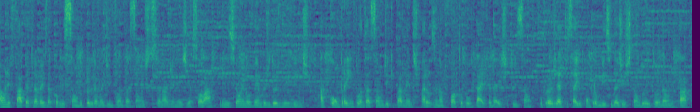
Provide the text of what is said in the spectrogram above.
A Unifap, através da Comissão do Programa de Implantação Institucional de Energia Solar, iniciou em novembro de 2020 a compra e implantação de equipamentos para a usina fotovoltaica da instituição. O projeto segue o compromisso da gestão do reitor da Unifap,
